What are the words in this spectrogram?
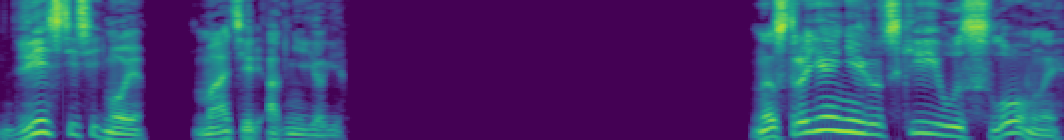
207. Матерь Агни-йоги Настроения людские условны,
